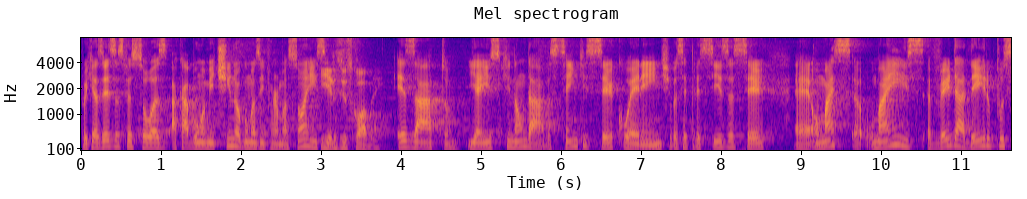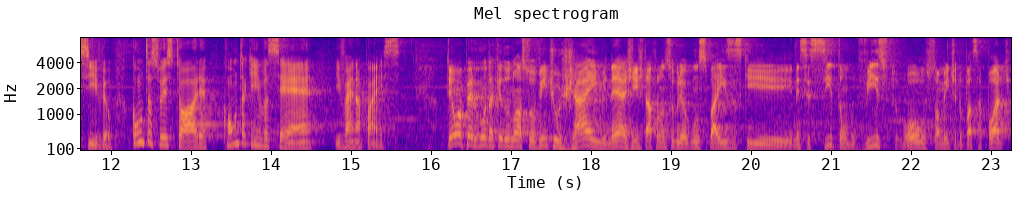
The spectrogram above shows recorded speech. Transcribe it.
Porque às vezes as pessoas acabam omitindo algumas informações. E eles descobrem. Exato. E é isso que não dá. Você tem que ser coerente, você precisa ser é, o, mais, o mais verdadeiro possível. Conta a sua história, conta quem você é e vai na paz. Tem uma pergunta aqui do nosso ouvinte, o Jaime, né? A gente está falando sobre alguns países que necessitam do visto ou somente do passaporte.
